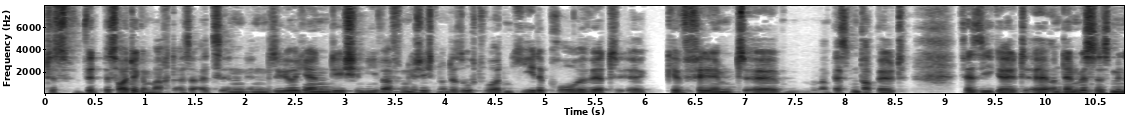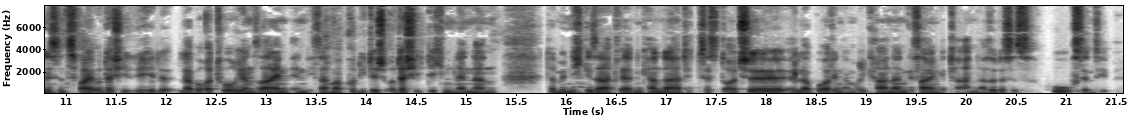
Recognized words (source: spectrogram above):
das wird bis heute gemacht. Also als in, in Syrien die Chemiewaffengeschichten untersucht wurden, jede Probe wird äh, gefilmt, äh, am besten doppelt, versiegelt. Äh, und dann müssen es mindestens zwei unterschiedliche Laboratorien sein in, ich sag mal, politisch unterschiedlichen Ländern, damit nicht gesagt werden kann, da hat das deutsche Labor den Amerikanern Gefallen getan. Also das ist hochsensibel.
